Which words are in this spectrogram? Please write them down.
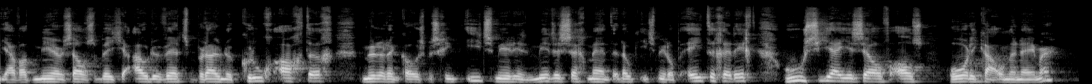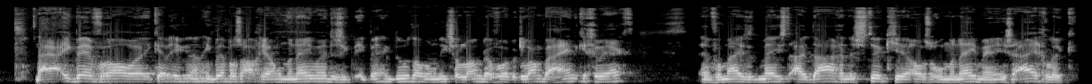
ja, wat meer, zelfs een beetje ouderwets, bruine kroegachtig. Muller en Co is misschien iets meer in het middensegment en ook iets meer op eten gericht. Hoe zie jij jezelf als horeca-ondernemer? Nou ja, ik ben vooral, eh, ik, heb, ik, ik ben pas acht jaar ondernemer, dus ik, ik, ben, ik doe het allemaal nog niet zo lang. Daarvoor heb ik lang bij Heineken gewerkt. En voor mij is het meest uitdagende stukje als ondernemer is eigenlijk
